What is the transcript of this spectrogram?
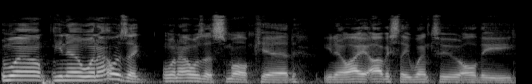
Well, you know, when I was a when I was a small kid, you know, I obviously went to all the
